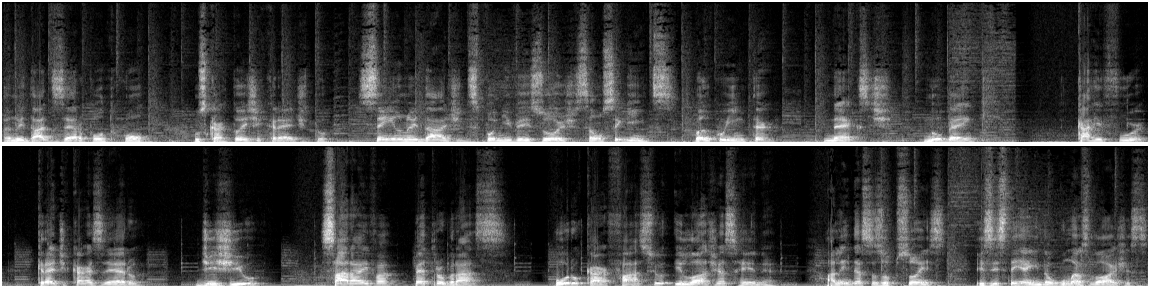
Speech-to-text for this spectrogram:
anuidadezero.com, os cartões de crédito sem anuidade disponíveis hoje são os seguintes: Banco Inter, Next, Nubank, Carrefour, Credicard Zero, Digil, Saraiva, Petrobras, Ourocard Fácil e Lojas Renner. Além dessas opções, existem ainda algumas lojas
